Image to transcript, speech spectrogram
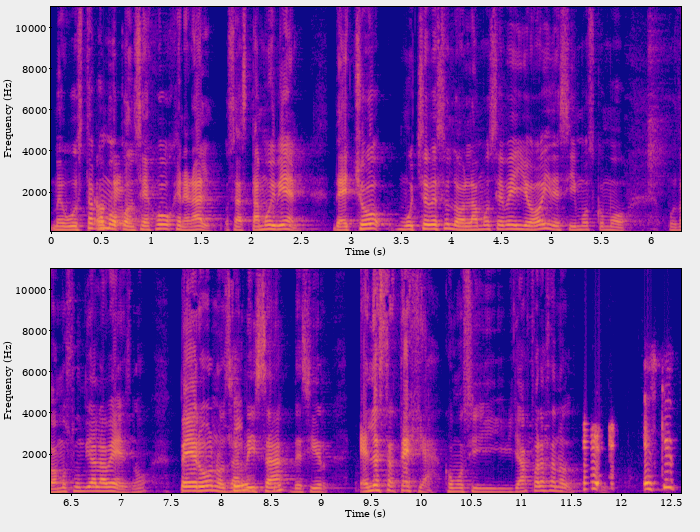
Me gusta como consejo general. O sea, está muy bien. De hecho, muchas veces lo hablamos Eve y yo y decimos como, pues vamos un día a la vez, ¿no? Pero nos da risa decir, es la estrategia, como si ya fueras a... Eh, es que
